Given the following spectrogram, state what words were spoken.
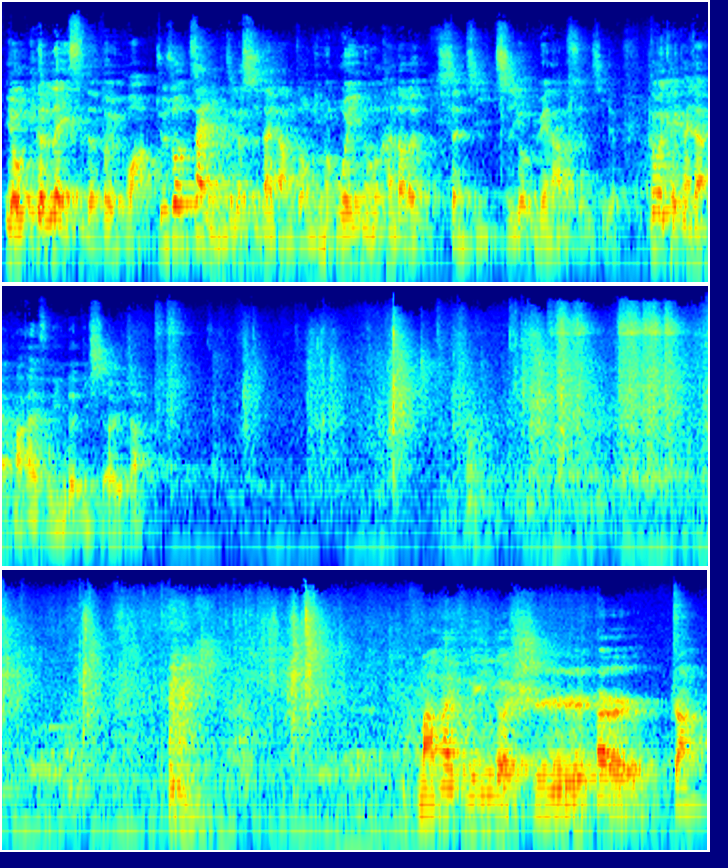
有一个类似的对话，就是说，在你们这个世代当中，你们唯一能够看到的神迹，只有约拿的神迹了。各位可以看一下马太福音的第十二章。马太福音的十二章，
